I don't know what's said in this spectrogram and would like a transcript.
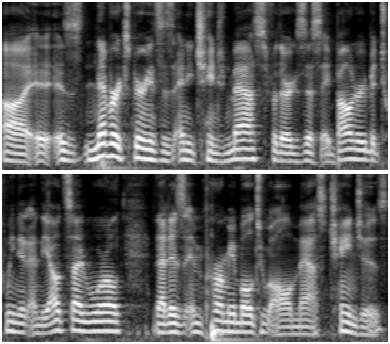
uh, is never experiences any change in mass, for there exists a boundary between it and the outside world that is impermeable to all mass changes.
